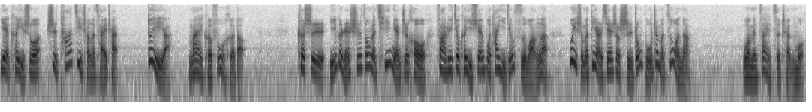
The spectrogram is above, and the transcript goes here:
也可以说是他继承了财产。对呀，麦克附和道。可是，一个人失踪了七年之后，法律就可以宣布他已经死亡了。为什么蒂尔先生始终不这么做呢？我们再次沉默。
